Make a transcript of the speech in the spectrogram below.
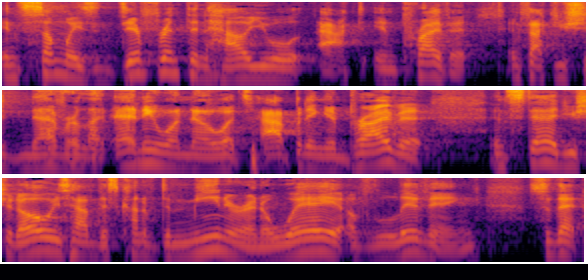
in some ways different than how you will act in private. In fact, you should never let anyone know what's happening in private. Instead, you should always have this kind of demeanor and a way of living so that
